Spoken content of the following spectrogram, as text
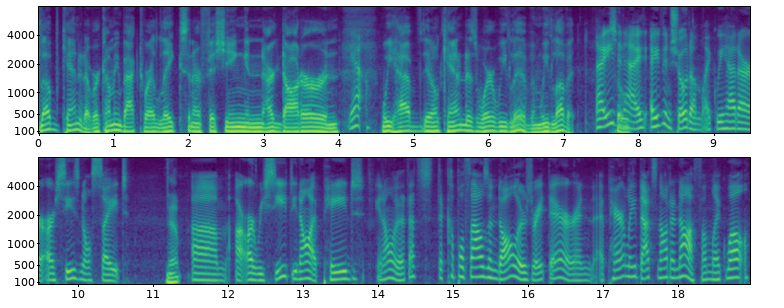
love Canada. We're coming back to our lakes and our fishing and our daughter, and yeah. we have you know Canada's where we live, and we love it." I even So- I, I even showed them like we had our, our seasonal site Yep. um our, our receipt you know i paid you know that- that's a couple thousand dollars right there and apparently that's not enough i'm like well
